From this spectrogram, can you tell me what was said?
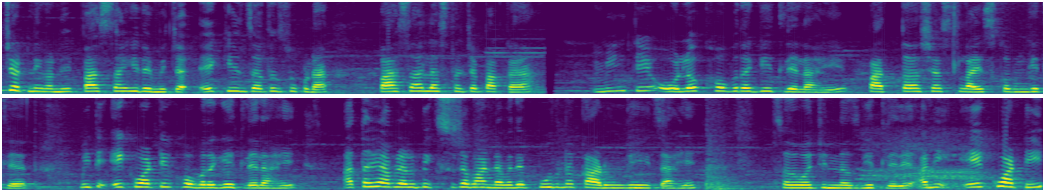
चटणी करणे पाच सहा हिरवीच्या एक इंचाचा तुकडा पाच सहा लसणाच्या पाकळ्या. मी ते ओलं खोबरं घेतलेलं आहे पातळ अशा स्लाईस करून घेतलेल्या आहेत. मी ते एक वाटी खोबरं घेतलेलं आहे. आता हे आपल्याला मिक्सरच्या भांड्यामध्ये पूर्ण काढून घ्यायचं आहे. सर्व जिन्नस घेतलेले आणि एक वाटी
